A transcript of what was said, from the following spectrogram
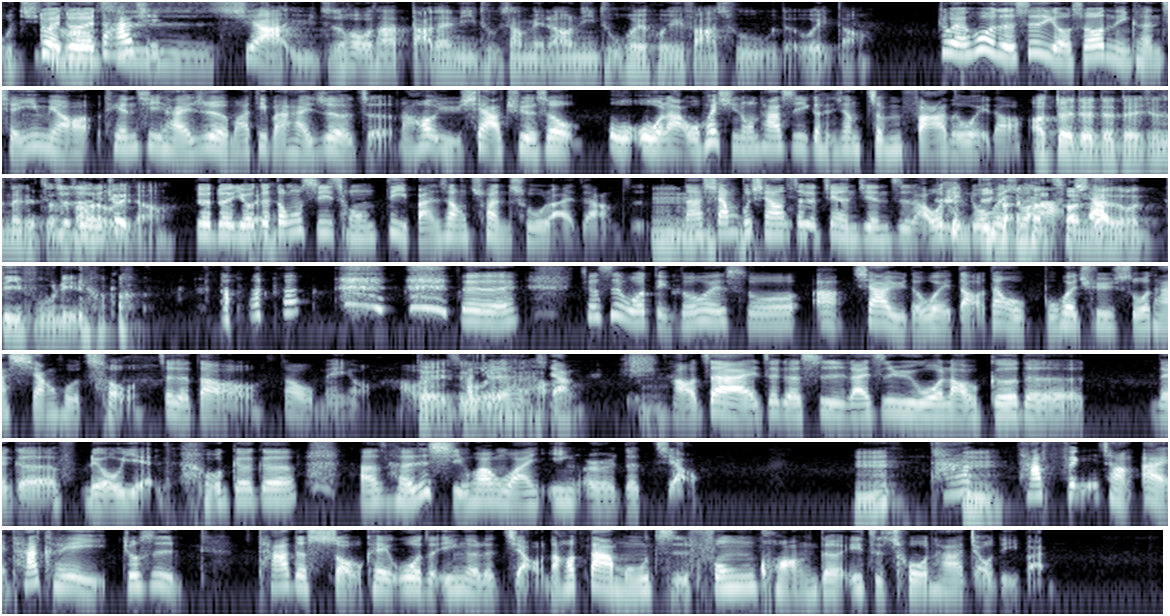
我记得对对对，它是下雨之后，它打在泥土上面，然后泥土会挥发出的味道。对，或者是有时候你可能前一秒天气还热嘛，地板还热着，然后雨下去的时候，我我啦，我会形容它是一个很像蒸发的味道。啊，对对对对，就是那个蒸发的味道。对对，有个东西从地板上窜出来这样子。嗯，那香不香？这个见仁见智啦。我顶多会说啊，下什么地府里。对对，就是我顶多会说啊，下雨的味道，但我不会去说它香或臭。这个倒倒我没有。好，对，他觉得很香。好，再来这个是来自于我老哥的那个留言。我哥哥他很喜欢玩婴儿的脚，嗯，他他非常爱，他可以就是他的手可以握着婴儿的脚，然后大拇指疯狂的一直戳他的脚底板，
